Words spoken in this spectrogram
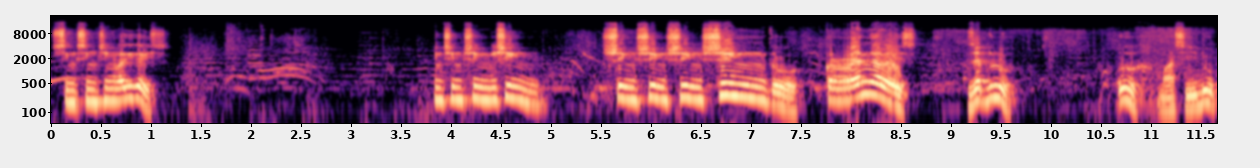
Sing sing sing lagi guys. Sing sing sing sing. Sing sing sing sing tuh. Keren gak guys? Zap dulu. Uh, masih hidup.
